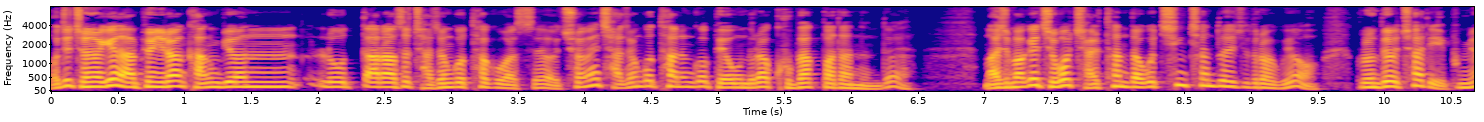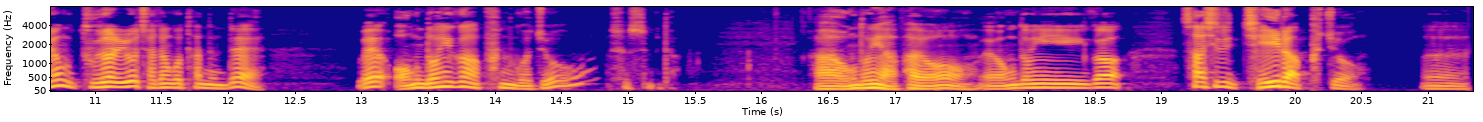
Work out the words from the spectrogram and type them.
어제 저녁에 남편이랑 강변로 따라서 자전거 타고 왔어요. 처음에 자전거 타는 거 배우느라 구박받았는데 마지막에 제법 잘 탄다고 칭찬도 해주더라고요. 그런데 차디 분명 두 다리로 자전거 탔는데 왜 엉덩이가 아픈 거죠? 좋습니다. 아 엉덩이 아파요. 네, 엉덩이가 사실은 제일 아프죠. 예.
